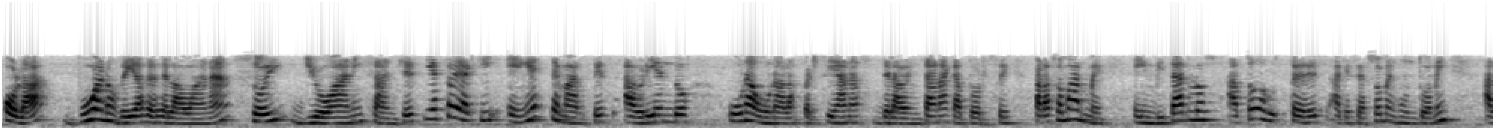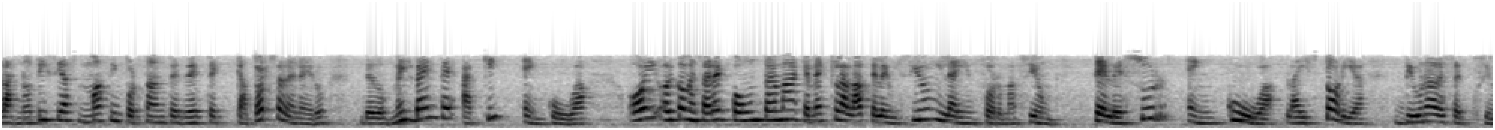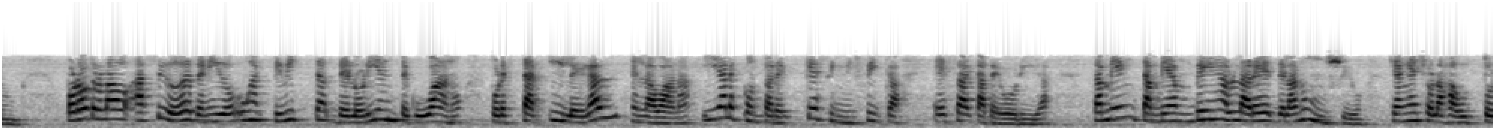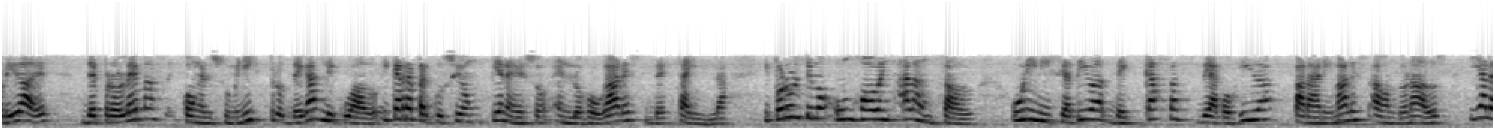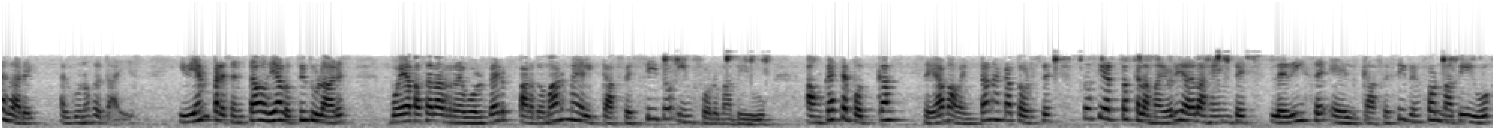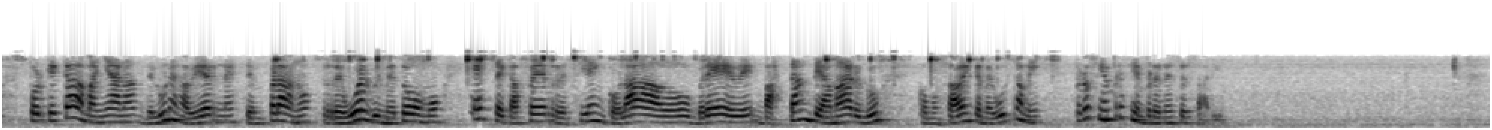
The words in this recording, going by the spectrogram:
Hola, buenos días desde La Habana. Soy Joanny Sánchez y estoy aquí en este martes abriendo una a una las persianas de la ventana 14 para asomarme e invitarlos a todos ustedes a que se asomen junto a mí a las noticias más importantes de este 14 de enero de 2020 aquí en Cuba. Hoy, hoy comenzaré con un tema que mezcla la televisión y la información. Telesur en Cuba, la historia de una decepción. Por otro lado, ha sido detenido un activista del oriente cubano por estar ilegal en La Habana y ya les contaré qué significa esa categoría. También, también bien hablaré del anuncio que han hecho las autoridades de problemas con el suministro de gas licuado y qué repercusión tiene eso en los hogares de esta isla. Y por último, un joven ha lanzado una iniciativa de casas de acogida para animales abandonados y ya les daré algunos detalles. Y bien, presentados ya los titulares, voy a pasar a revolver para tomarme el cafecito informativo. Aunque este podcast se llama Ventana 14, lo cierto es que la mayoría de la gente le dice el cafecito informativo porque cada mañana, de lunes a viernes, temprano, revuelvo y me tomo este café recién colado, breve, bastante amargo, como saben que me gusta a mí, pero siempre, siempre necesario.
